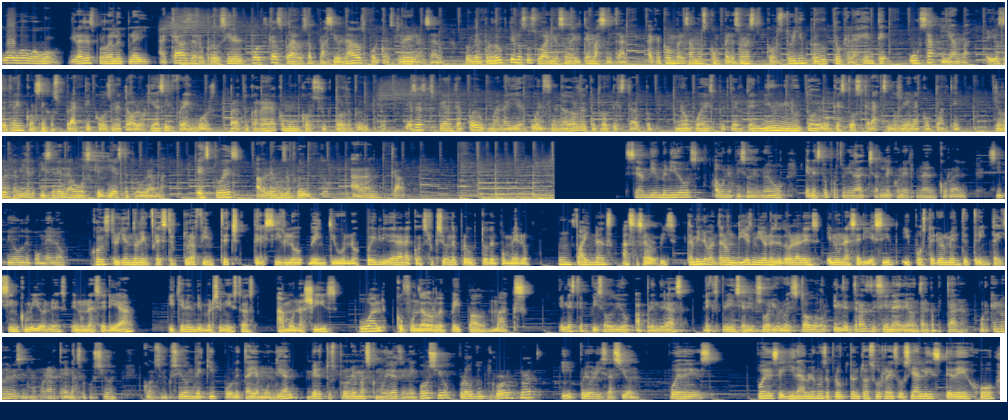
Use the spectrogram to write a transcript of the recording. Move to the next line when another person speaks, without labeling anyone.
Wow, wow, wow, wow. Gracias por darle play. Acabas de reproducir el podcast para los apasionados por construir y lanzar, donde el producto y los usuarios son el tema central. Acá conversamos con personas que construyen producto que la gente usa y ama. Ellos te traen consejos prácticos, metodologías y frameworks para tu carrera como un constructor de producto. Ya seas aspirante a Product Manager o el fundador de tu propia startup, no puedes perderte ni un minuto de lo que estos cracks nos vienen a compartir. Yo soy Javier y seré la voz que guíe este programa esto es Hablemos de Producto. Arrancamos. Sean bienvenidos a un episodio nuevo. En esta oportunidad charlé con Hernán Corral, CPO de Pomelo, construyendo la infraestructura fintech del siglo XXI. Hoy lidera la construcción de producto de Pomelo, un Finance as a Service. También levantaron 10 millones de dólares en una serie SID y posteriormente 35 millones en una serie A y tienen de inversionistas a Monashis, o al cofundador de PayPal, Max. En este episodio aprenderás la experiencia de usuario lo es todo, el detrás de escena de levantar capital, por qué no debes enamorarte de la solución, construcción de equipo de talla mundial, ver tus problemas como ideas de negocio, product roadmap y priorización. Puedes, puedes seguir Hablemos de Producto en todas sus redes sociales, te dejo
